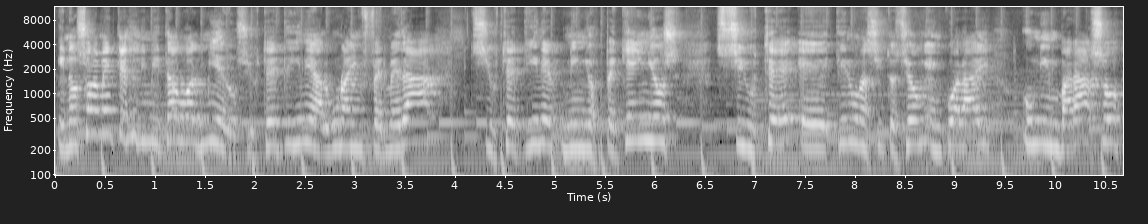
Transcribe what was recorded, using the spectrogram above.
y no solamente es limitado al miedo, si usted tiene alguna enfermedad, si usted tiene niños pequeños, si usted eh, tiene una situación en cual hay un embarazo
